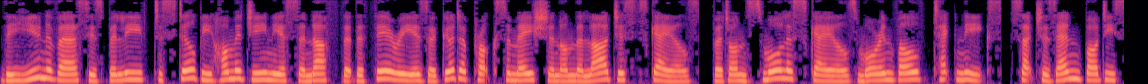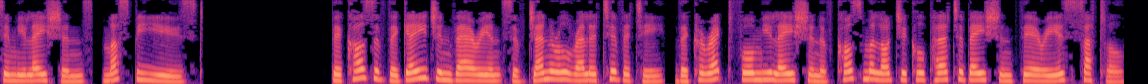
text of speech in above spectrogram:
The universe is believed to still be homogeneous enough that the theory is a good approximation on the largest scales, but on smaller scales more involved techniques, such as n-body simulations, must be used. Because of the gauge invariance of general relativity, the correct formulation of cosmological perturbation theory is subtle.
